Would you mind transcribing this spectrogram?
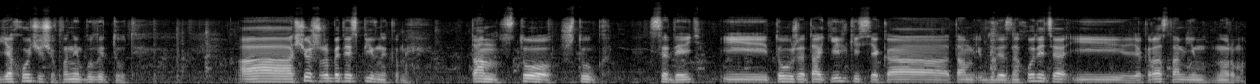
я хочу, щоб вони були тут. А що ж робити з півниками? Там 100 штук сидить, і то вже та кількість, яка там і буде знаходитися, і якраз там їм норма.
